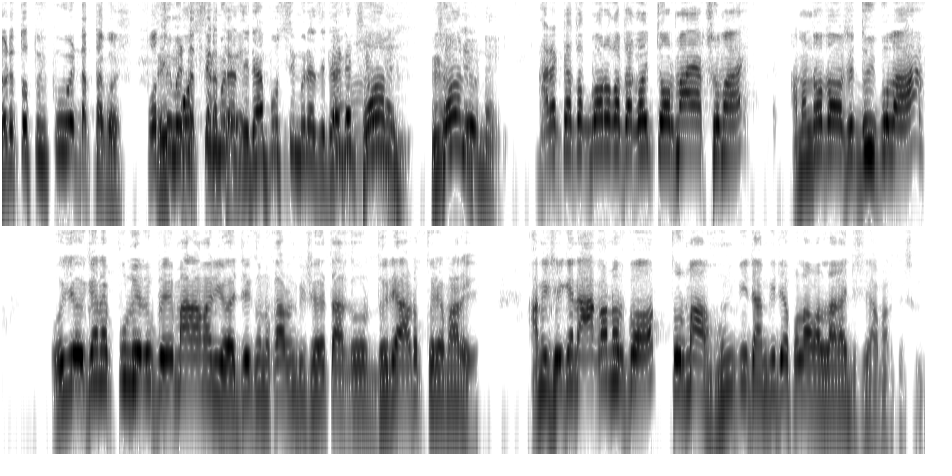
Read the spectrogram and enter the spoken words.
ওটা তো তুই পুয়ের ডাক থাকস। পশ্চিমের কেরা থাকে? যেটা পশ্চিম মুড়া যেটা শোন শোন। আরেকটা তো বড় কথা কই তোর মা এক সময় আমার দাদা আছে দুই পোলা ওই যে ওইখানে পুলের উপরে মারামারি হয় যে কোনো কারণ বিষয়ে তাকে ওর ধরে আটক করে মারে। আমি সেখানে আগানোর পর তোর মা হুমকি ধামকি দিয়ে পোলাবার লাগাই দিছে আমার পিছনে।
